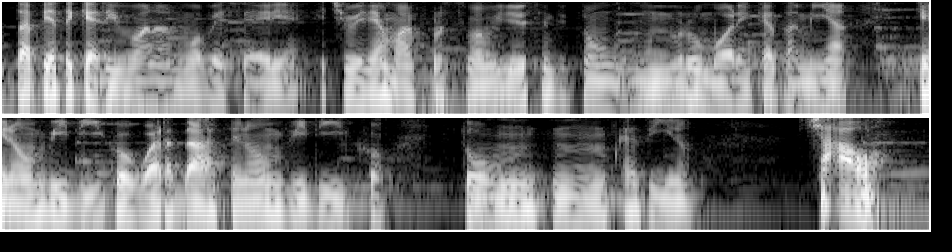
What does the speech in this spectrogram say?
Sappiate che arrivano nuove serie e ci vediamo al prossimo video. Ho sentito un, un rumore in casa mia che non vi dico, guardate, non vi dico. È stato un, un casino. Ciao!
